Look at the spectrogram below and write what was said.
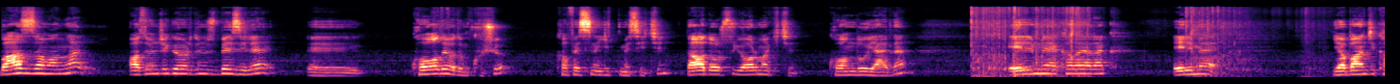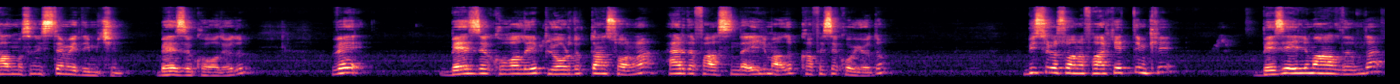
Bazı zamanlar az önce gördüğünüz bez ile e, kovalıyordum kuşu kafesine gitmesi için. Daha doğrusu yormak için konduğu yerden. Elimle yakalayarak elime yabancı kalmasını istemediğim için bezle kovalıyordum. Ve bezle kovalayıp yorduktan sonra her defasında elimi alıp kafese koyuyordum. Bir süre sonra fark ettim ki bezi elime aldığımda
